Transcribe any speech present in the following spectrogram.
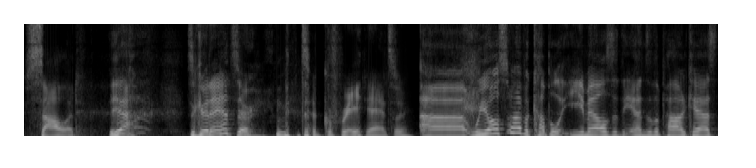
Solid. Yeah, it's a good answer. It's a great answer. Uh, we also have a couple of emails at the end of the podcast.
